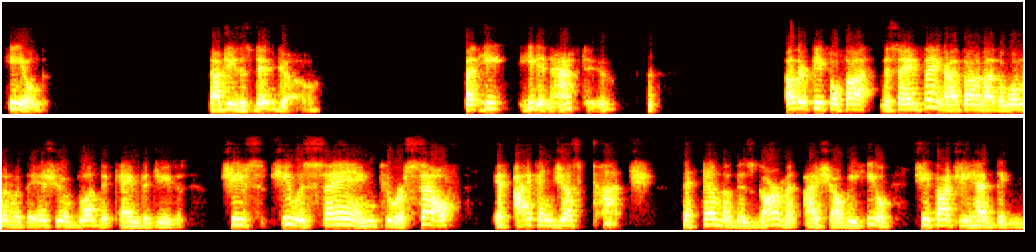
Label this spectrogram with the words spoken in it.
healed. Now Jesus did go, but he he didn't have to. Other people thought the same thing. I thought about the woman with the issue of blood that came to Jesus. She she was saying to herself, "If I can just touch the hem of his garment, I shall be healed." She thought she had to.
